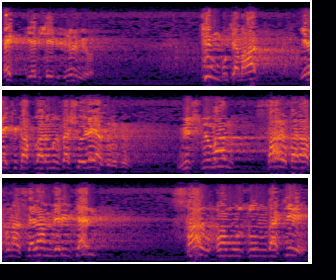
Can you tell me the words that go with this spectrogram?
Tek diye bir şey düşünülmüyor. Kim bu cemaat? Yine kitaplarımızda şöyle yazılıdır. Müslüman sağ tarafına selam verirken sağ omuzundaki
